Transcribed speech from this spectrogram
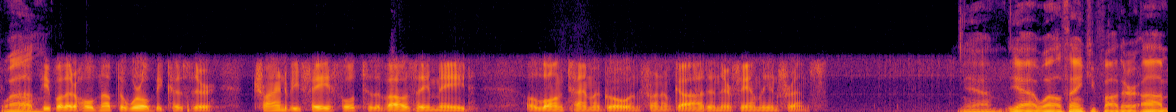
Wow. uh, people that are holding up the world because they're trying to be faithful to the vows they made a long time ago in front of God and their family and friends. Yeah, yeah. Well, thank you, Father. Um,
